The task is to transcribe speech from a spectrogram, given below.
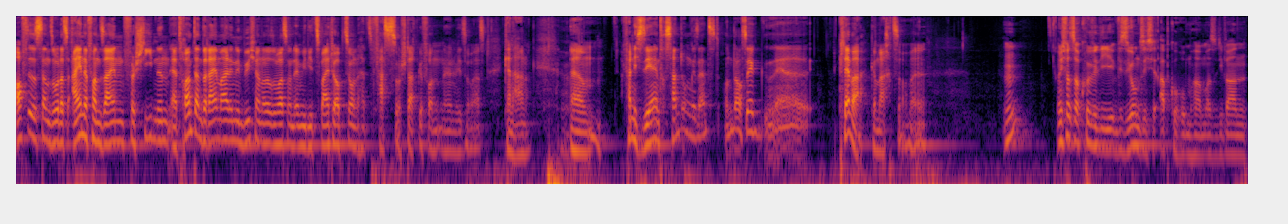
oft ist es dann so, dass eine von seinen verschiedenen, er träumt dann dreimal in den Büchern oder sowas und irgendwie die zweite Option hat fast so stattgefunden, irgendwie sowas. Keine Ahnung. Ähm, fand ich sehr interessant umgesetzt und auch sehr, sehr clever gemacht, so, weil Mhm. Und ich fand es auch cool, wie die Visionen sich abgehoben haben. Also die waren,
